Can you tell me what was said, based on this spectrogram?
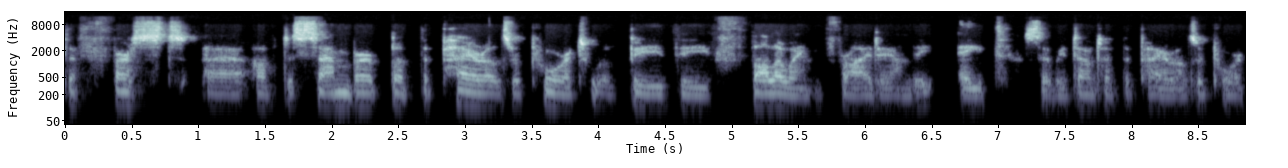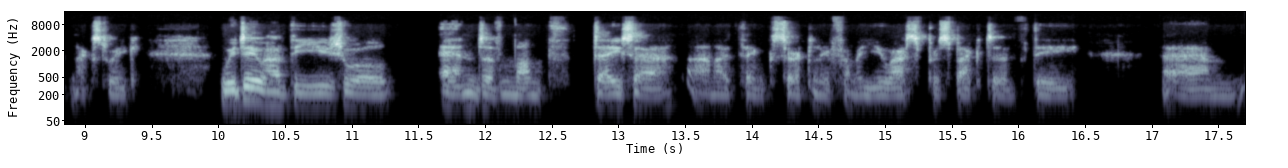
the first uh, of December, but the payrolls report will be the following Friday on the eighth. So we don't have the payrolls report next week. We do have the usual end of month data, and I think certainly from a US perspective, the um,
